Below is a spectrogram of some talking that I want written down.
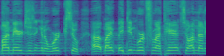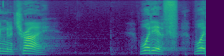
my marriage isn't going to work, so uh, my, it didn't work for my parents, so I'm not even going to try. What if? What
